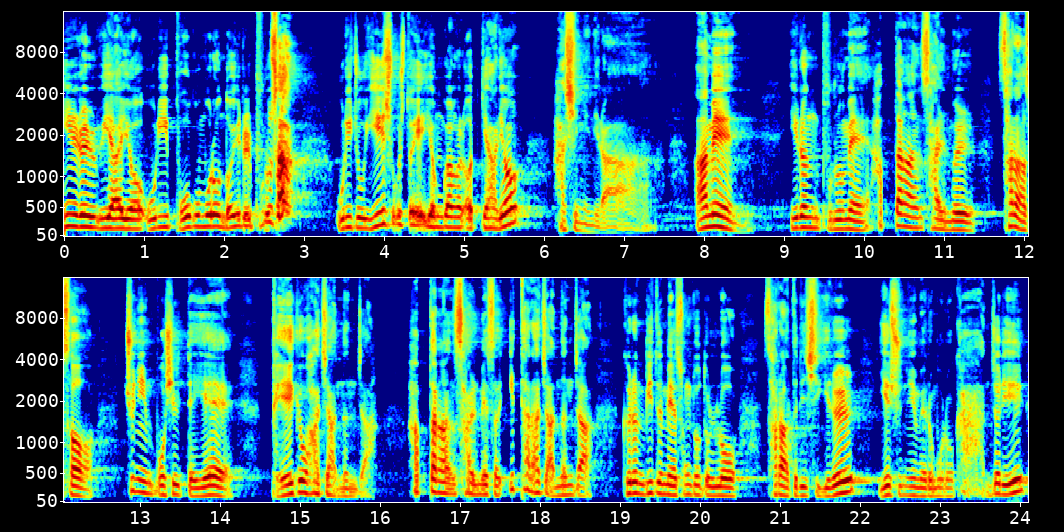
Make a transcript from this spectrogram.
이를 위하여 우리 복음으로 너희를 부르사 우리 주 예수 그리스도의 영광을 얻게 하려 하심이니라. 아멘. 이런 부름에 합당한 삶을 살아서 주님 보실 때에 배교하지 않는 자, 합당한 삶에서 이탈하지 않는 자, 그런 믿음의 성도들로 살아들이시기를 예수님의 이름으로 간절히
